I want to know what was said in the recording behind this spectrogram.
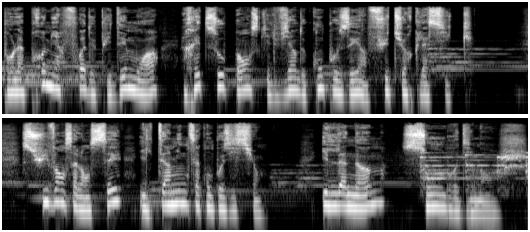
Pour la première fois depuis des mois, Rezzo pense qu'il vient de composer un futur classique. Suivant sa lancée, il termine sa composition. Il la nomme Sombre Dimanche.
